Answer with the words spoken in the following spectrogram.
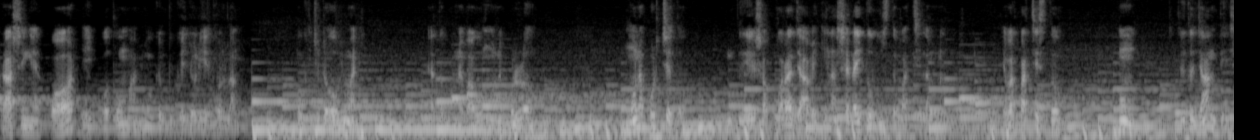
ব্রাশিং এর পর এই প্রথম আমি ওকে বুকে জড়িয়ে ধরলাম। ও কিছুটা অভিমানী। এতক্ষণে বাবু মনে পড়ল, মনে পড়ছে তো, কিন্তু এসব করা যাবে কি না সেটাই তো বুঝতে পারছিলাম না। এবার পাচ্ছিস তো? হুম, তুই তো জানতিস।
